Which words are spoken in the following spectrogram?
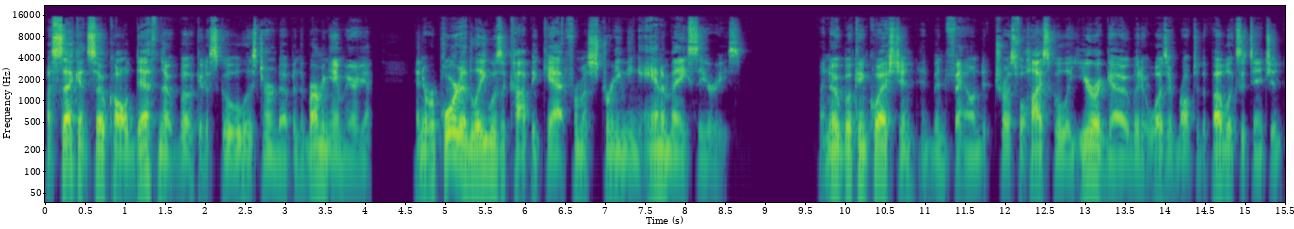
A second so called death notebook at a school has turned up in the Birmingham area and it reportedly was a copycat from a streaming anime series. A notebook in question had been found at Trussville High School a year ago, but it wasn't brought to the public's attention,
